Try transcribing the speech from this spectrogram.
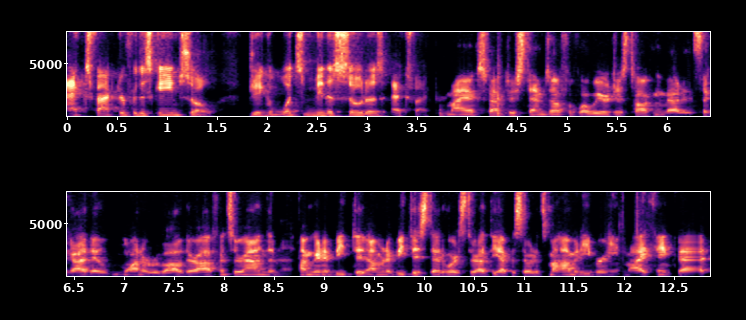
X factor for this game. So. Jacob, what's Minnesota's X factor? My X factor stems off of what we were just talking about. It's the guy they want to revolve their offense around, and I'm going to beat the, I'm going to beat this dead horse throughout the episode. It's Mohamed Ibrahim. I think that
